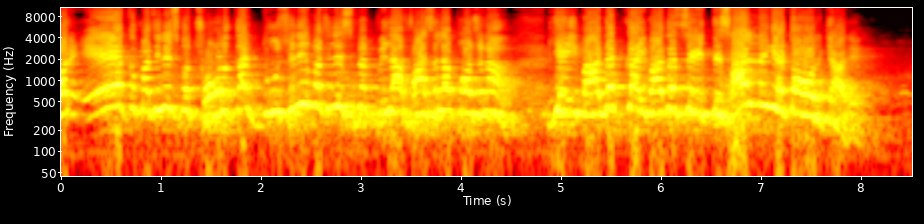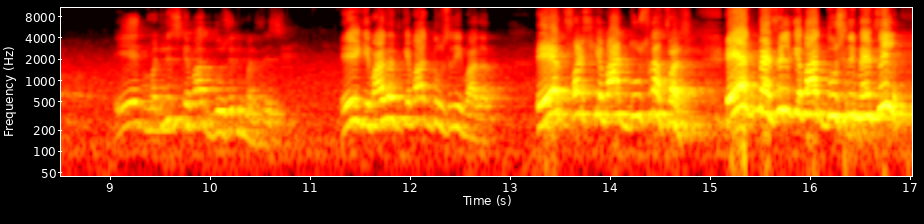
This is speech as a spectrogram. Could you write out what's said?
और एक मजलिस को छोड़कर दूसरी मजलिस में बिला फासला पहुँचना यह इबादत का इबादत से इतिसाल नहीं है तो और क्या है? एक मजलिस के बाद दूसरी मजलिस, एक इबादत के बाद दूसरी इबादत, एक फर्श के बाद दूसरा फर्श, एक महफिल के बाद दूसरी महफिल,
